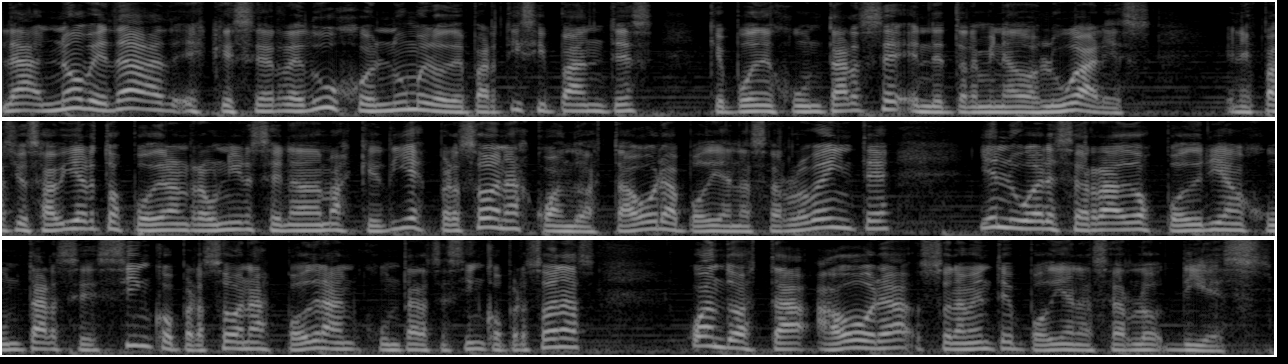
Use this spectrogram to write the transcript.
La novedad es que se redujo el número de participantes que pueden juntarse en determinados lugares. En espacios abiertos podrán reunirse nada más que 10 personas cuando hasta ahora podían hacerlo 20 y en lugares cerrados podrían juntarse 5 personas, podrán juntarse 5 personas cuando hasta ahora solamente podían hacerlo 10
